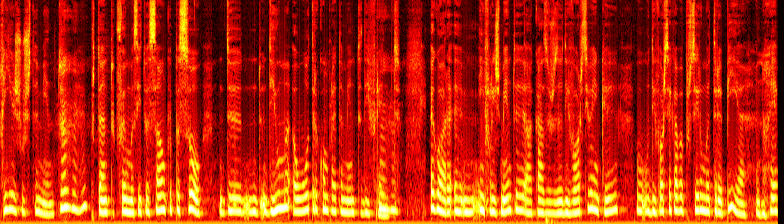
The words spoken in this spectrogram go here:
reajustamento. Uhum. Portanto, foi uma situação que passou de, de uma a outra completamente diferente. Uhum. Agora, hum, infelizmente, há casos de divórcio em que o, o, divórcio acaba por ser uma terapia, não é?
